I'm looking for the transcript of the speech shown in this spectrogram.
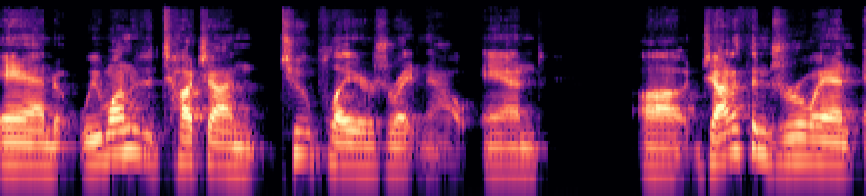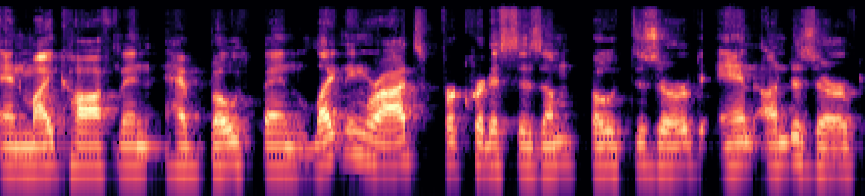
and we wanted to touch on two players right now. And Uh, Jonathan Drouin and Mike Hoffman have both been lightning rods for criticism, both deserved and undeserved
